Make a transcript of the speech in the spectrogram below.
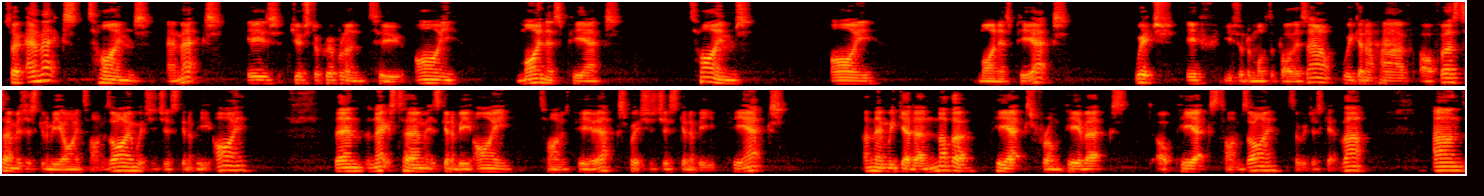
So mx times mx is just equivalent to i minus px times i minus px, which if you sort of multiply this out, we're going to have our first term is just going to be i times i, which is just going to be i. Then the next term is going to be i times px, which is just going to be px. And then we get another px from p of x of px times i, so we just get that. And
